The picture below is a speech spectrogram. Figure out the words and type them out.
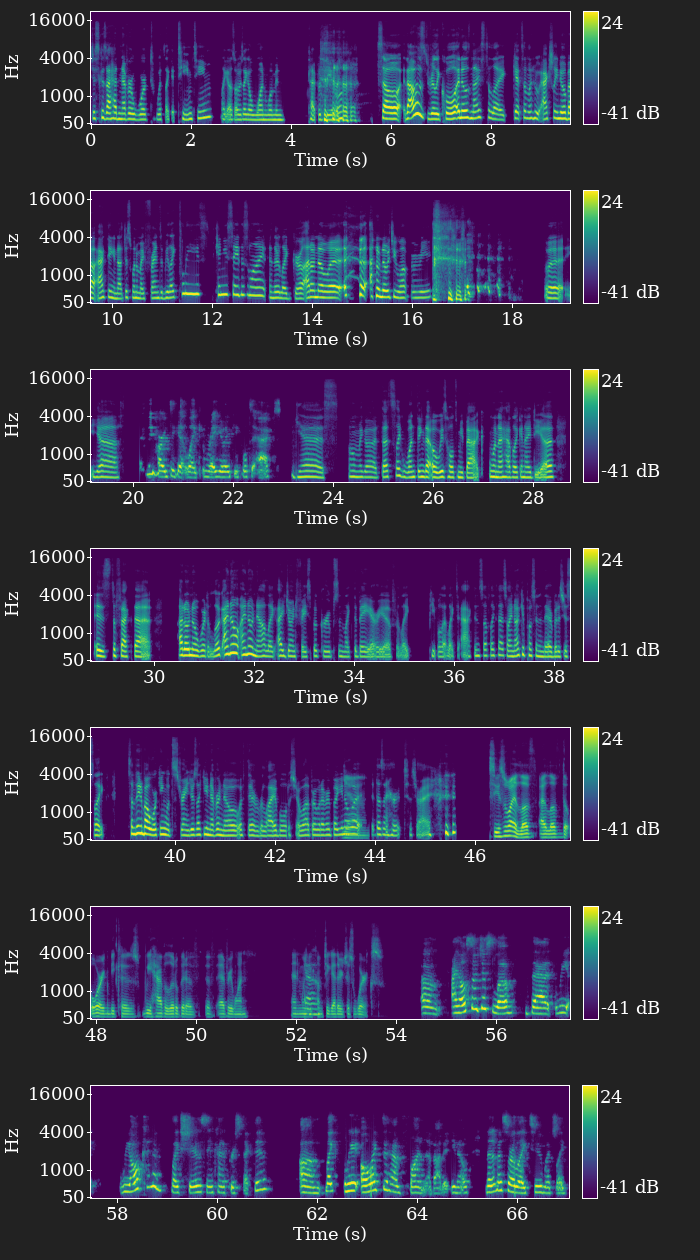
just because i had never worked with like a team team. Like i was always like a one woman type of deal. So that was really cool and it was nice to like get someone who actually knew about acting and not just one of my friends and be like please can you say this line? And they're like girl i don't know what i don't know what you want from me. But yeah. It's really hard to get like regular people to act. Yes. Oh my god, that's like one thing that always holds me back when I have like an idea is the fact that I don't know where to look. I know I know now like I joined Facebook groups in like the Bay Area for like people that like to act and stuff like that. So I know I could post it in there, but it's just like something about working with strangers like you never know if they're reliable to show up or whatever, but you know yeah. what? It doesn't hurt to try. See, this is why I love I love the org because we have a little bit of of everyone and when yeah. you come together it just works um, I also just love that we we all kind of like share the same kind of perspective. Um, like we all like to have fun about it, you know. None of us are like too much like,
